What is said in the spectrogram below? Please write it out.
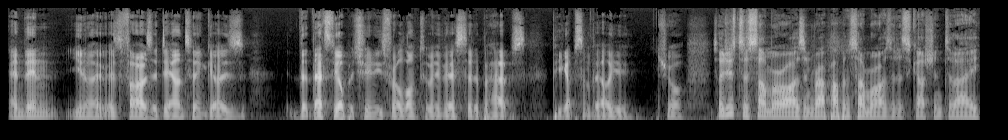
and then you know as far as a downturn goes, that that's the opportunities for a long term investor to perhaps pick up some value. Sure. So just to summarise and wrap up and summarise the discussion today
